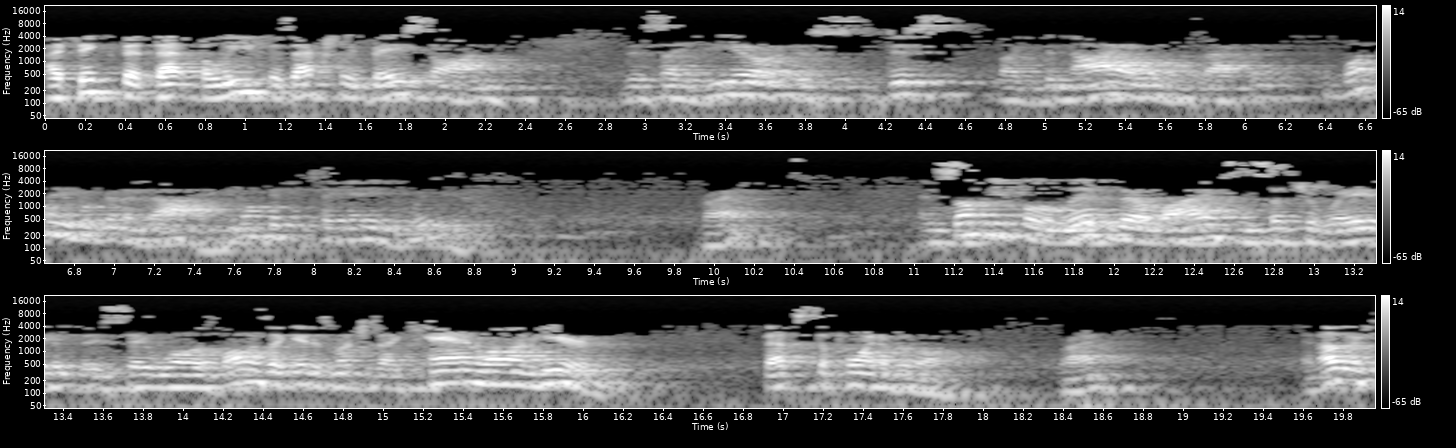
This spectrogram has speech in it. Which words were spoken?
I think that that belief is actually based on this idea or this, this like denial of the fact that one day we're going to die. You don't get to take anything with you. Right? And some people live their lives in such a way that they say, well, as long as I get as much as I can while I'm here, that's the point of it all. Right? And others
